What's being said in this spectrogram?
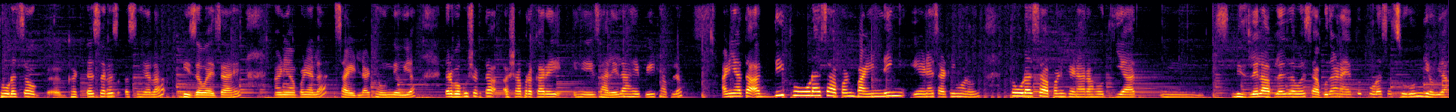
थोडंसं घट्टसरच असं याला भिजवायचं आहे आणि आपण याला साईडला ठेवून देऊया. तर बघू शकता अशा प्रकारे हे झालेलं आहे पीठ आपलं. आणि आता अगदी थोडासा आपण बाइंडिंग येण्यासाठी म्हणून थोडासा आपण घेणार आहोत यात भिजलेला आपल्याजवळ साबुदाणा आहे तो थोडासा चुरून घेऊया.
